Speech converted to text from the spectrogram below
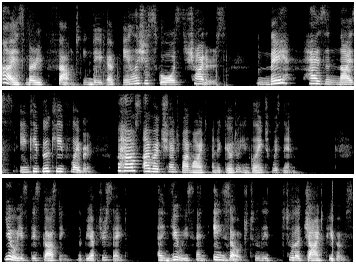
ah, I is very fond indeed of English school charters. They has a nice inky booky flavor. Perhaps I will change my mind and go to England with them. You is disgusting, the BFG said. And you is an insult to the to the giant peoples,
